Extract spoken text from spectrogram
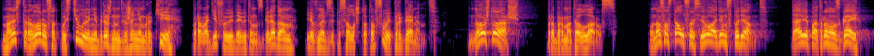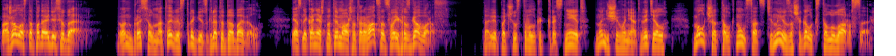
Маэстро Ларус отпустил ее небрежным движением руки, проводив ее ядовитым взглядом, и вновь записал что-то в свой пергамент. «Ну что ж», — пробормотал Ларус, — «у нас остался всего один студент. Тави Патронус Гай, пожалуйста, подойди сюда». Он бросил на Тави строгий взгляд и добавил — если, конечно, ты можешь оторваться от своих разговоров». Тави почувствовал, как краснеет, но ничего не ответил, молча оттолкнулся от стены и зашагал к столу Ларуса.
